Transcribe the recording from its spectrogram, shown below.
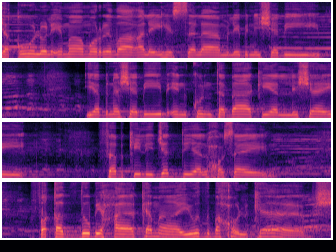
يقول الإمام الرضا عليه السلام لابن شبيب يا ابن شبيب إن كنت باكيا لشيء فابكي لجدي الحسين فقد ذبح كما يذبح الكبش.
